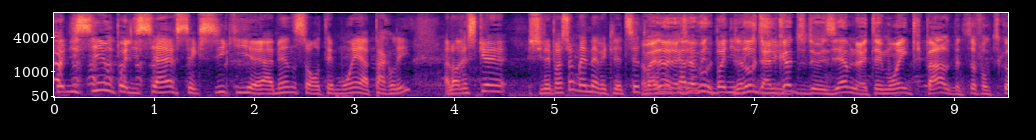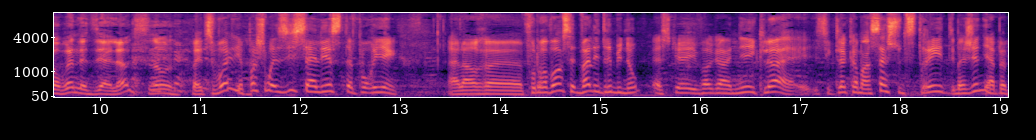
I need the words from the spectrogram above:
policier ou policière sexy qui euh, amène son témoin à parler. Alors, est-ce que j'ai l'impression que même avec le titre, Ah, ben on a quand même une bonne idée. Dans du- le cas du deuxième, là, un témoin qui parle, ben, ça, faut que tu comprennes le dialogue, sinon. Ben, tu vois, il n'a pas choisi sa liste pour rien. Alors, euh, faudra voir, c'est devant les tribunaux. Est-ce qu'il va gagner? Et que là, euh, c'est que là, commencer à sous-titrer. T'imagines, il y a à peu,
